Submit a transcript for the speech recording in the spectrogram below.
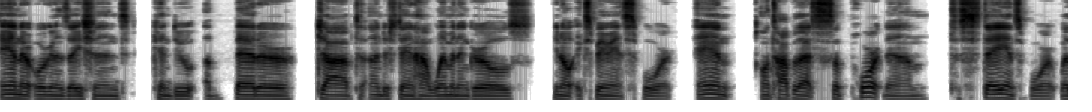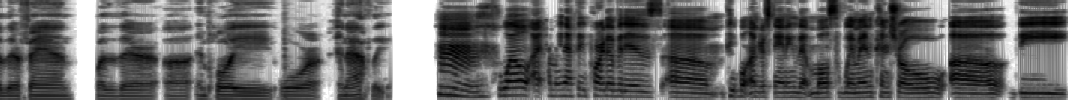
and their organizations can do a better job to understand how women and girls, you know, experience sport? And on top of that, support them to stay in sport, whether they're a fan, whether they're an employee or an athlete? Hmm. Well, I, I, mean, I think part of it is um, people understanding that most women control uh, the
